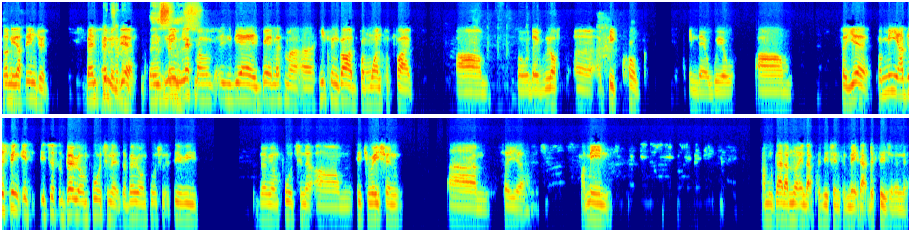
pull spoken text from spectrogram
Donny, that's injured. Ben Ben Simmons, Simmons. yeah. Ben His name Simmons. left my yeah, his brain left my uh, he can guard from one to five. Um so they've lost uh, a big cog in their wheel. Um so yeah, for me I just think it's it's just a very unfortunate. It's a very unfortunate series, very unfortunate um situation. Um so yeah. I mean I'm glad I'm not in that position to make that decision in it.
